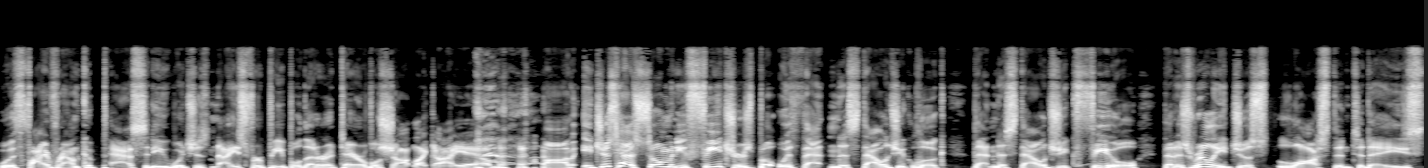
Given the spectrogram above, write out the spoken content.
with five round capacity, which is nice for people that are a terrible shot like I am. um, it just has so many features, but with that nostalgic look, that nostalgic feel that is really just lost in today's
